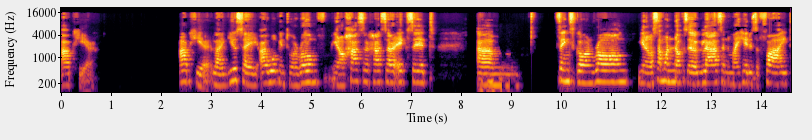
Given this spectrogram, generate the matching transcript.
up here up here. Like you say, I walk into a room, you know, hazard, hazard, exit, mm-hmm. um, things going wrong, you know, someone knocks a glass and my head is a fight.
